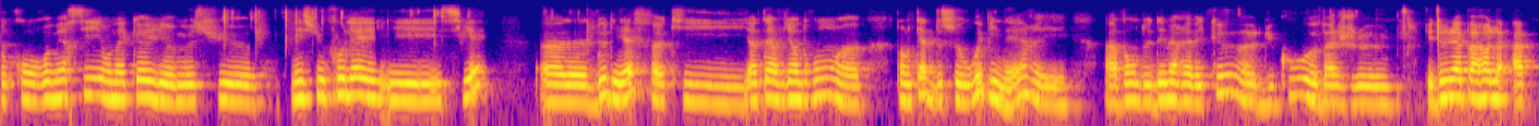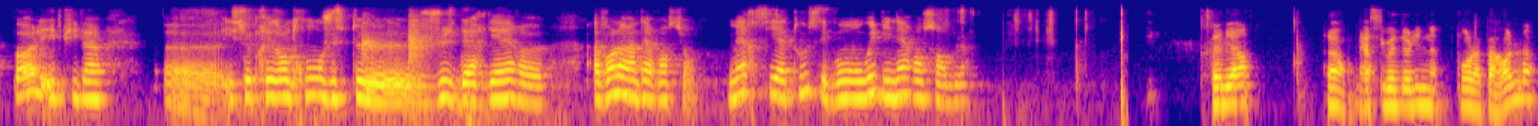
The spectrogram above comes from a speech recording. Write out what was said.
Donc on remercie, on accueille euh, monsieur, messieurs Follet et Siet euh, d'EDF qui interviendront euh, dans le cadre de ce webinaire. Et avant de démarrer avec eux, du coup, bah, je vais donner la parole à Paul et puis ben, ils se présenteront juste, juste derrière avant leur intervention. Merci à tous et bon webinaire ensemble. Très bien. Alors, merci Gwendoline pour la parole.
